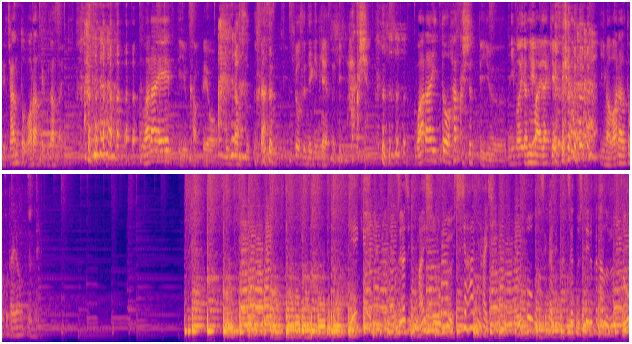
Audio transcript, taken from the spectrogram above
ね。ちゃんと笑ってくださいと。笑えっていうカンペを出す。出すっていう。強制的に。拍手。笑いと拍手っていう。2枚だけ。2枚だけ。今笑うとこだよってジラジ毎週木曜7時半に配信文房具の世界で活躍している方のルーツを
